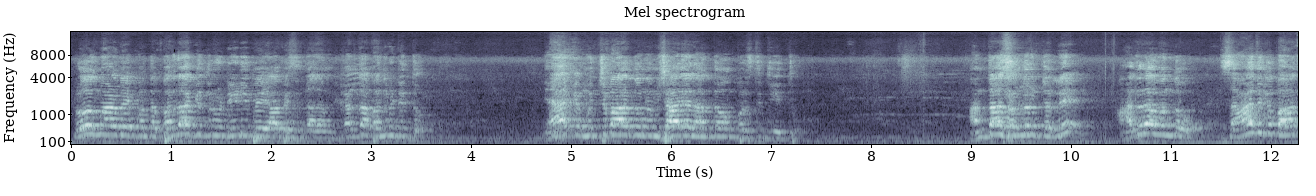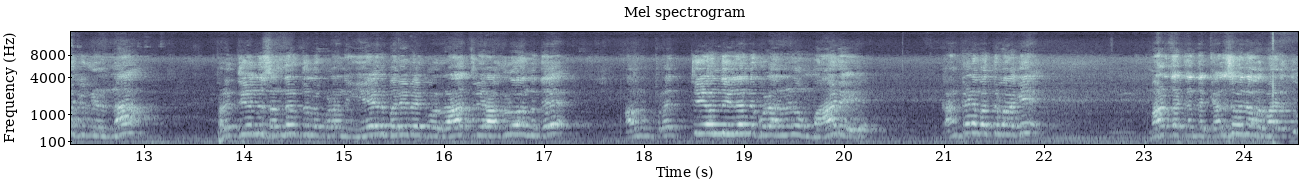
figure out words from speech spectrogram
ಕ್ಲೋಸ್ ಮಾಡಬೇಕು ಅಂತ ಬರ್ದಾಕಿದ್ರು ಡಿ ಡಿ ಪಿ ಆಫೀಸ್ ಇದ್ದ ನಮ್ಗೆ ಕಂತ ಬಂದ್ಬಿಟ್ಟಿತ್ತು. ಯಾಕೆ ಮುಚ್ಚಬಾರ್ದು ನಿಮ್ಮ ಶಾಲೆಯಲ್ಲಿ ಅಂತ ಒಂದು ಪರಿಸ್ಥಿತಿ ಇತ್ತು. ಅಂತ ಸಂದರ್ಭದಲ್ಲಿ ಅದರ ಒಂದು ಸಾಧಕ ಬಾಧಕಗಳನ್ನ ಪ್ರತಿಯೊಂದು ಸಂದರ್ಭದಲ್ಲೂ ಕೂಡ ಏನು ಬರಿಬೇಕು, ರಾತ್ರಿ ಹಗಲು ಅನ್ನದೆ ಅವನು ಪ್ರತಿಯೊಂದು ಇದನ್ನು ಕೂಡ ನಾನು ಮಾಡಿ ಕಂಕಣಬದ್ಧವಾಗಿ ಮಾಡತಕ್ಕಂಥ ಕೆಲಸವನ್ನು ಅವರು ಮಾಡಿದ್ದು.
